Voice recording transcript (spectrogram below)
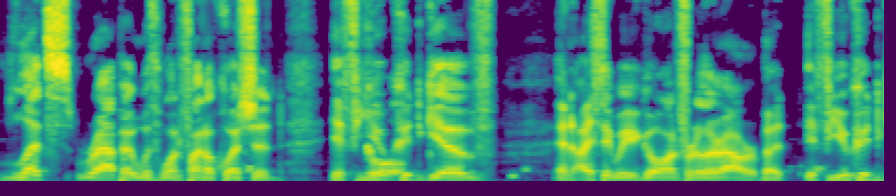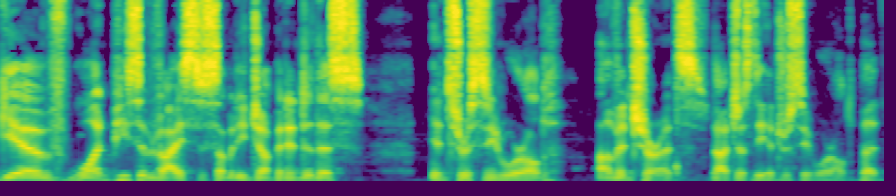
Let's wrap it with one final question. If you Cool. could give, and I think we could go on for another hour, but if you could give one piece of advice to somebody jumping into this interesting world of insurance, not just the interesting world, but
